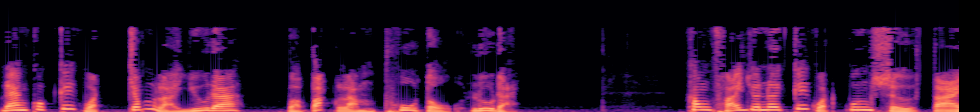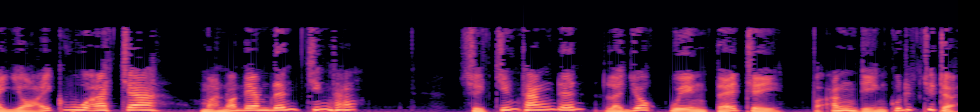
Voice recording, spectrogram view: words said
đang có kế hoạch chống lại Judah và bắt làm phu tù lưu đày. Không phải do nơi kế hoạch quân sự tài giỏi của vua Acha mà nó đem đến chiến thắng. Sự chiến thắng đến là do quyền tể trị và ân điển của Đức Chúa Trời.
